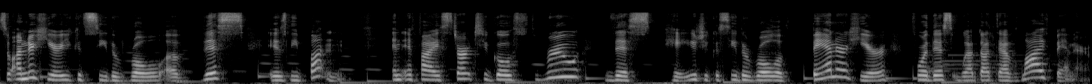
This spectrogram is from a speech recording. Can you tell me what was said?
So under here, you could see the role of this is the button. And if I start to go through this page, you can see the role of banner here for this web.dev live banner.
